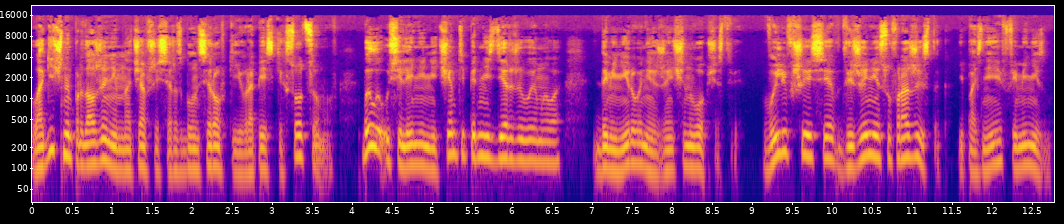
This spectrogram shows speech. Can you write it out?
Логичным продолжением начавшейся разбалансировки европейских социумов было усиление ничем теперь не сдерживаемого доминирования женщин в обществе, вылившееся в движение суфражисток и позднее в феминизм.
